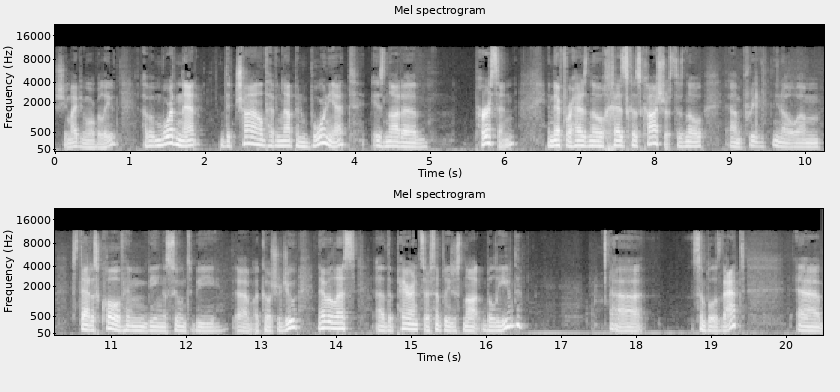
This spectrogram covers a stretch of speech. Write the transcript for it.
she might be more believed, uh, but more than that, the child, having not been born yet, is not a person and therefore has no chezkas kashrus. There's no um, pre, you know, um, status quo of him being assumed to be um, a kosher Jew. Nevertheless, uh, the parents are simply just not believed. Uh, simple as that. Uh,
